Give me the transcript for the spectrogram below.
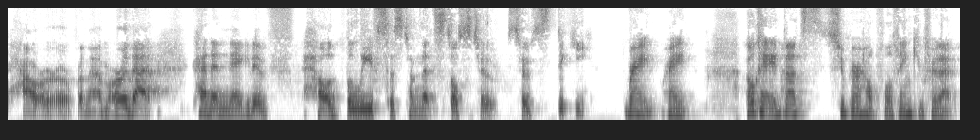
power over them or that kind of negative held belief system that's still so so sticky. Right, right. Okay, that's super helpful. Thank you for that.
